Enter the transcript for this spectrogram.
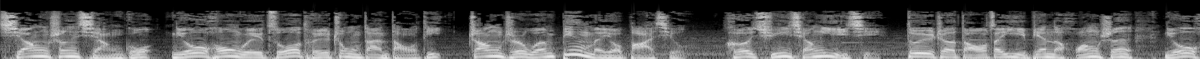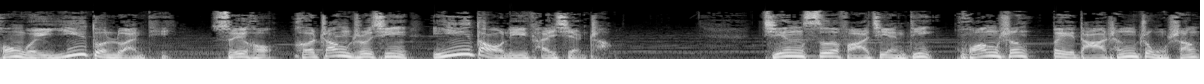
枪声响过，牛宏伟左腿中弹倒地。张志文并没有罢休。和徐强一起对着倒在一边的黄生、牛宏伟一顿乱踢，随后和张执新一道离开现场。经司法鉴定，黄生被打成重伤，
